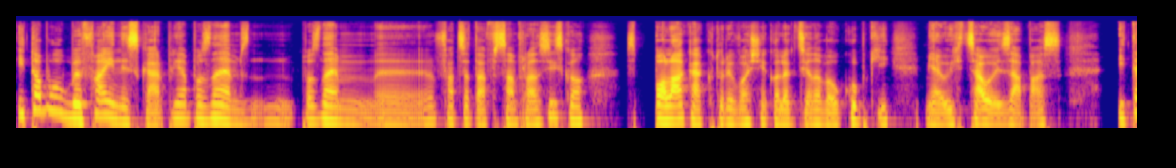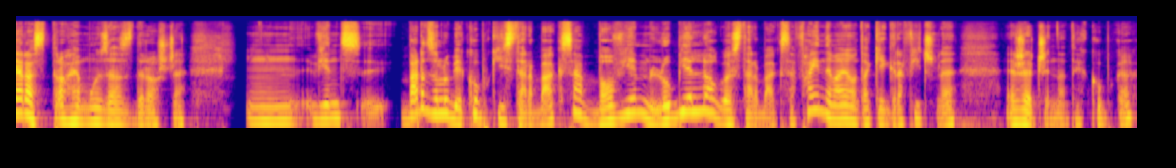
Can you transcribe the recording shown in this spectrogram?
I to byłby fajny skarb. Ja poznałem, poznałem e, faceta w San Francisco, z Polaka, który właśnie kolekcjonował kubki, miał ich cały zapas i teraz trochę mu zazdroszczę. Mm, więc bardzo lubię kubki Starbucksa, bowiem lubię logo Starbucksa. Fajne mają takie graficzne rzeczy na tych kubkach.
